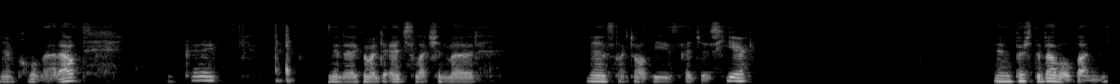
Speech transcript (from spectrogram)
And pull that out. Okay. Going to go into edge selection mode and select all these edges here and push the bevel button.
